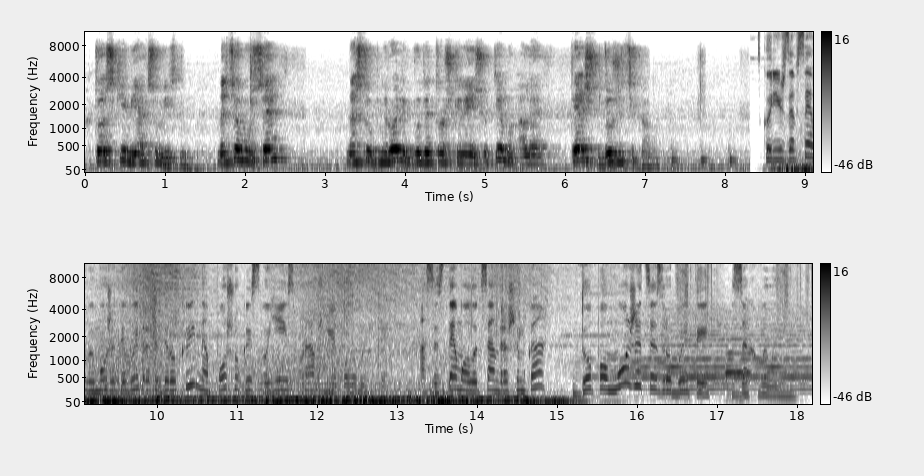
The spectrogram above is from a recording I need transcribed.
хто з ким як сумісний. На цьому все. Наступний ролик буде трошки на іншу тему, але теж дуже цікаво. Скоріш за все, ви можете витратити роки на пошуки своєї справжньої половинки. А система Олександра Шимка допоможе це зробити за хвилину.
